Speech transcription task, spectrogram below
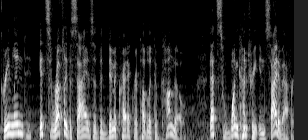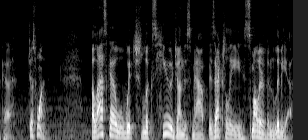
Greenland, it's roughly the size of the Democratic Republic of Congo. That's one country inside of Africa, just one. Alaska, which looks huge on this map, is actually smaller than Libya.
